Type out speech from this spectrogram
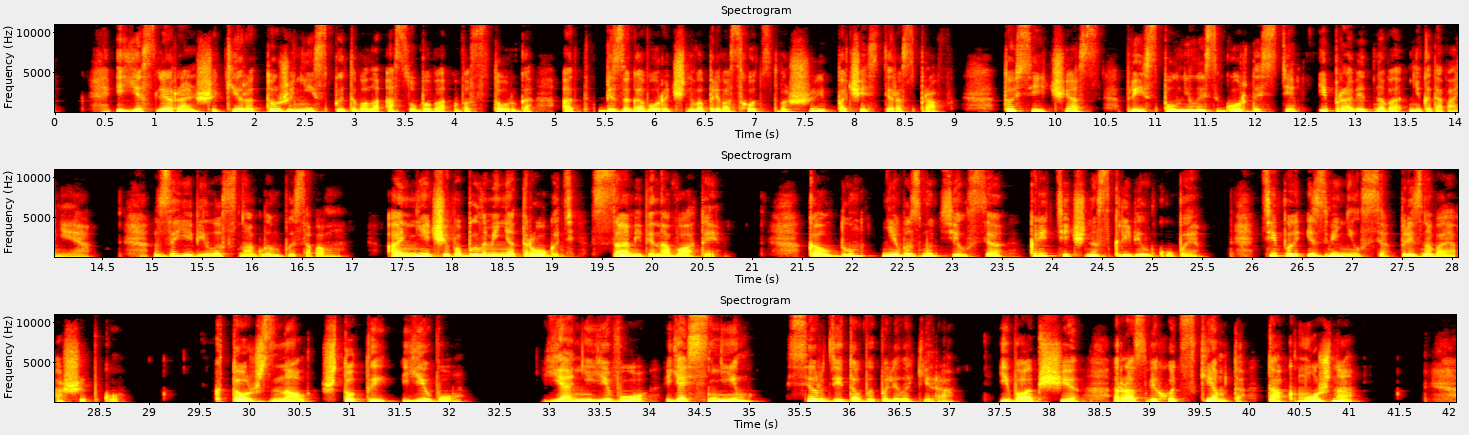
И если раньше Кира тоже не испытывала особого восторга от безоговорочного превосходства Ши по чести расправ, то сейчас преисполнилась гордости и праведного негодования. Заявила с наглым вызовом. «А нечего было меня трогать, сами виноваты». Колдун не возмутился, критично скривил губы. Типа извинился, признавая ошибку. «Кто ж знал, что ты его?» «Я не его, я с ним», – сердито выпалила Кира. И вообще, разве хоть с кем-то так можно?»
